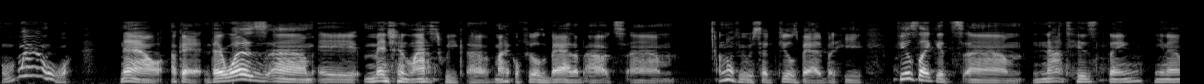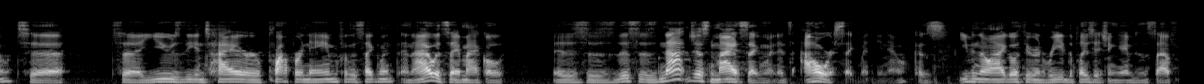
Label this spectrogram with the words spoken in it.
Wow! Now, okay, there was um, a mention last week of Michael feels bad about. Um, I don't know if he was said feels bad, but he feels like it's um, not his thing, you know, to to use the entire proper name for the segment. And I would say, Michael, this is this is not just my segment; it's our segment, you know. Because even though I go through and read the PlayStation games and stuff,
